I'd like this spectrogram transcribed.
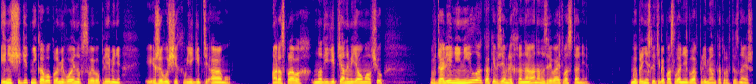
и не щадит никого, кроме воинов своего племени и живущих в Египте Ааму. О расправах над египтянами я умолчу. В долине Нила, как и в землях Ханаана, назревает восстание. Мы принесли тебе послание глав племен, которых ты знаешь.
